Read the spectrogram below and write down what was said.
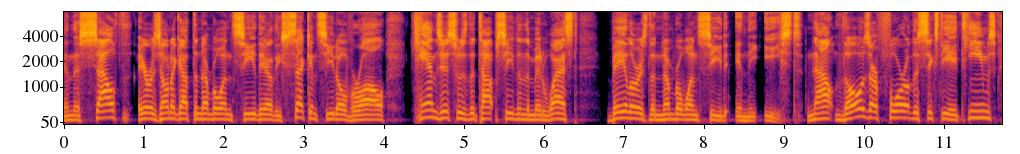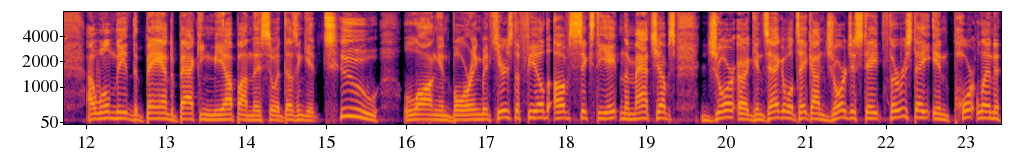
In the South, Arizona got the number one seed. They are the second seed overall. Kansas was the top seed in the Midwest. Baylor is the number one seed in the East. Now, those are four of the 68 teams. I will need the band backing me up on this so it doesn't get too long and boring. But here's the field of 68 in the matchups. Uh, Gonzaga will take on Georgia State Thursday in Portland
